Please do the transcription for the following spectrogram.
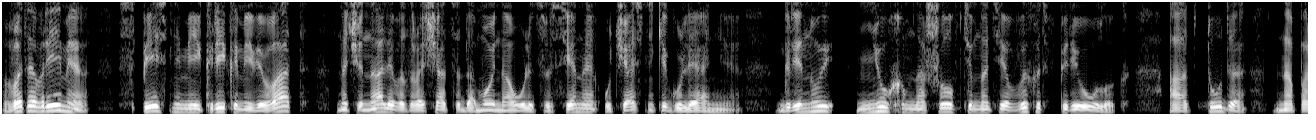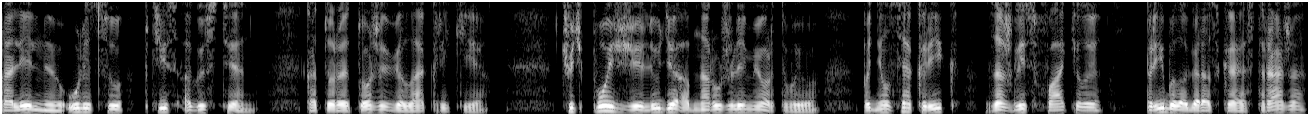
В это время с песнями и криками «Виват» начинали возвращаться домой на улицу Сены участники гуляния. Гринуй нюхом нашел в темноте выход в переулок, а оттуда на параллельную улицу Птис-Агустен, которая тоже вела к реке. Чуть позже люди обнаружили мертвую. Поднялся крик, зажглись факелы, прибыла городская стража,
